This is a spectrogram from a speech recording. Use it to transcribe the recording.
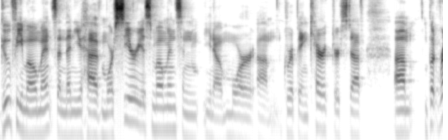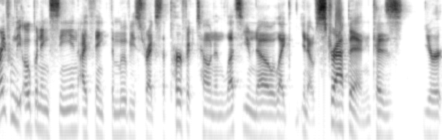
goofy moments and then you have more serious moments and you know more um, gripping character stuff um, but right from the opening scene, I think the movie strikes the perfect tone and lets you know, like, you know, strap in because you're,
